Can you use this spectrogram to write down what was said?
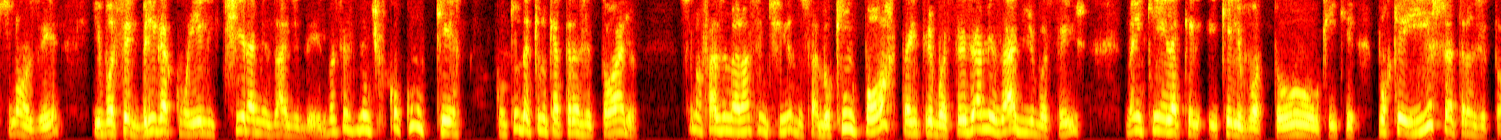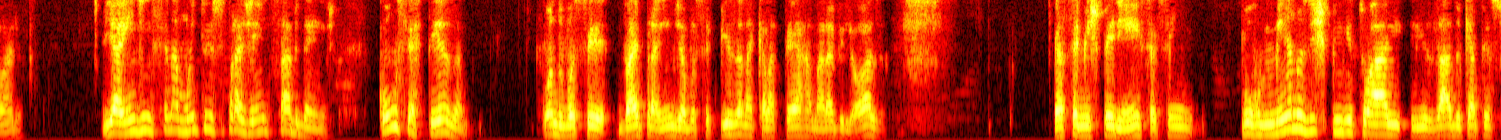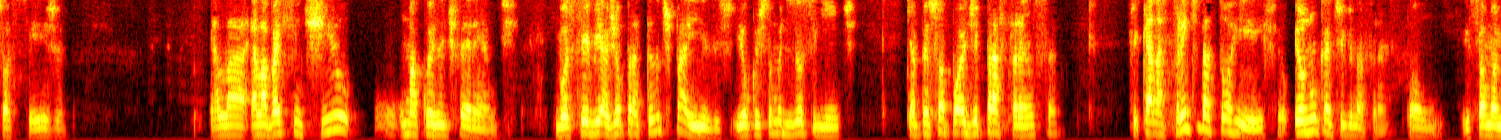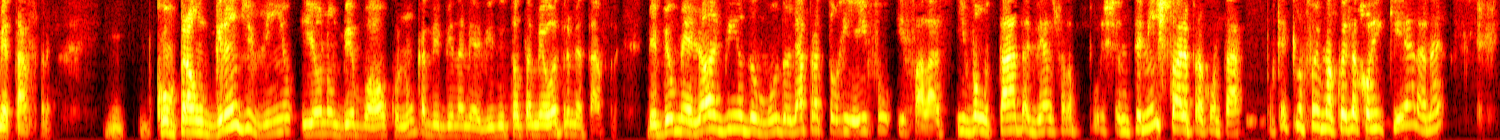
e você briga com ele, tira a amizade dele. Você se identificou com o quê? Com tudo aquilo que é transitório? Isso não faz o menor sentido, sabe? O que importa entre vocês é a amizade de vocês, não em quem ele, é que, ele votou, que, que... porque isso é transitório. E a Índia ensina muito isso pra gente, sabe, Denis? Com certeza, quando você vai para a Índia, você pisa naquela terra maravilhosa. Essa é minha experiência, assim, por menos espiritualizado que a pessoa seja, ela, ela vai sentir uma coisa diferente. Você viajou para tantos países, e eu costumo dizer o seguinte, que a pessoa pode ir para a França, ficar na frente da Torre Eiffel. Eu nunca tive na França, então isso é uma metáfora comprar um grande vinho e eu não bebo álcool, nunca bebi na minha vida, então também é outra metáfora. Beber o melhor vinho do mundo, olhar para a Torre Eiffel e falar e voltar da viagem e falar, poxa, não tem nem história para contar. Porque aquilo foi uma coisa corriqueira, né?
